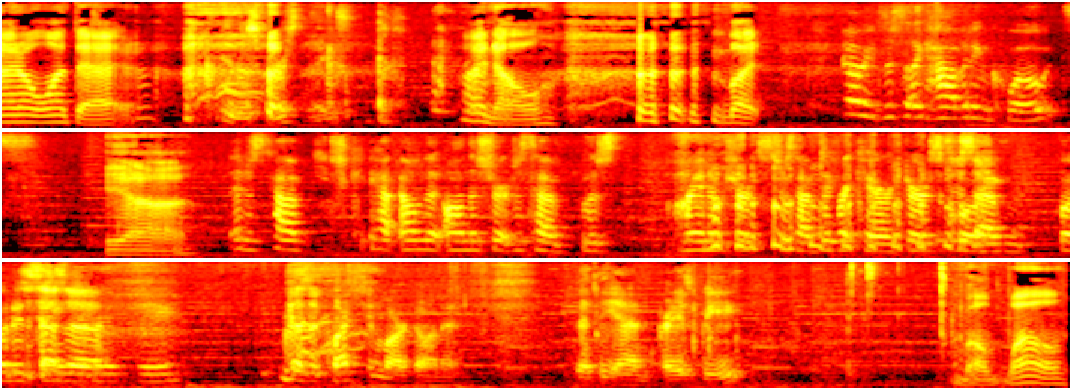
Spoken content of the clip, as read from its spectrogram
I don't want that. Those first things. I know. but, No, you just like have it in quotes yeah. and just have each ca- on the on the shirt just have just random shirts just have different characters Just quoting, have- quoted just has saying a- praise be. There's a question mark on it at the end. Praise be. Well, well,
